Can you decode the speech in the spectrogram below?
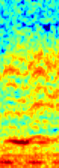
Amen.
